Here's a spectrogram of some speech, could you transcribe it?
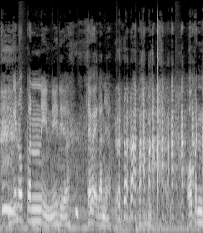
mungkin open ini dia. Cewek kan ya? Open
